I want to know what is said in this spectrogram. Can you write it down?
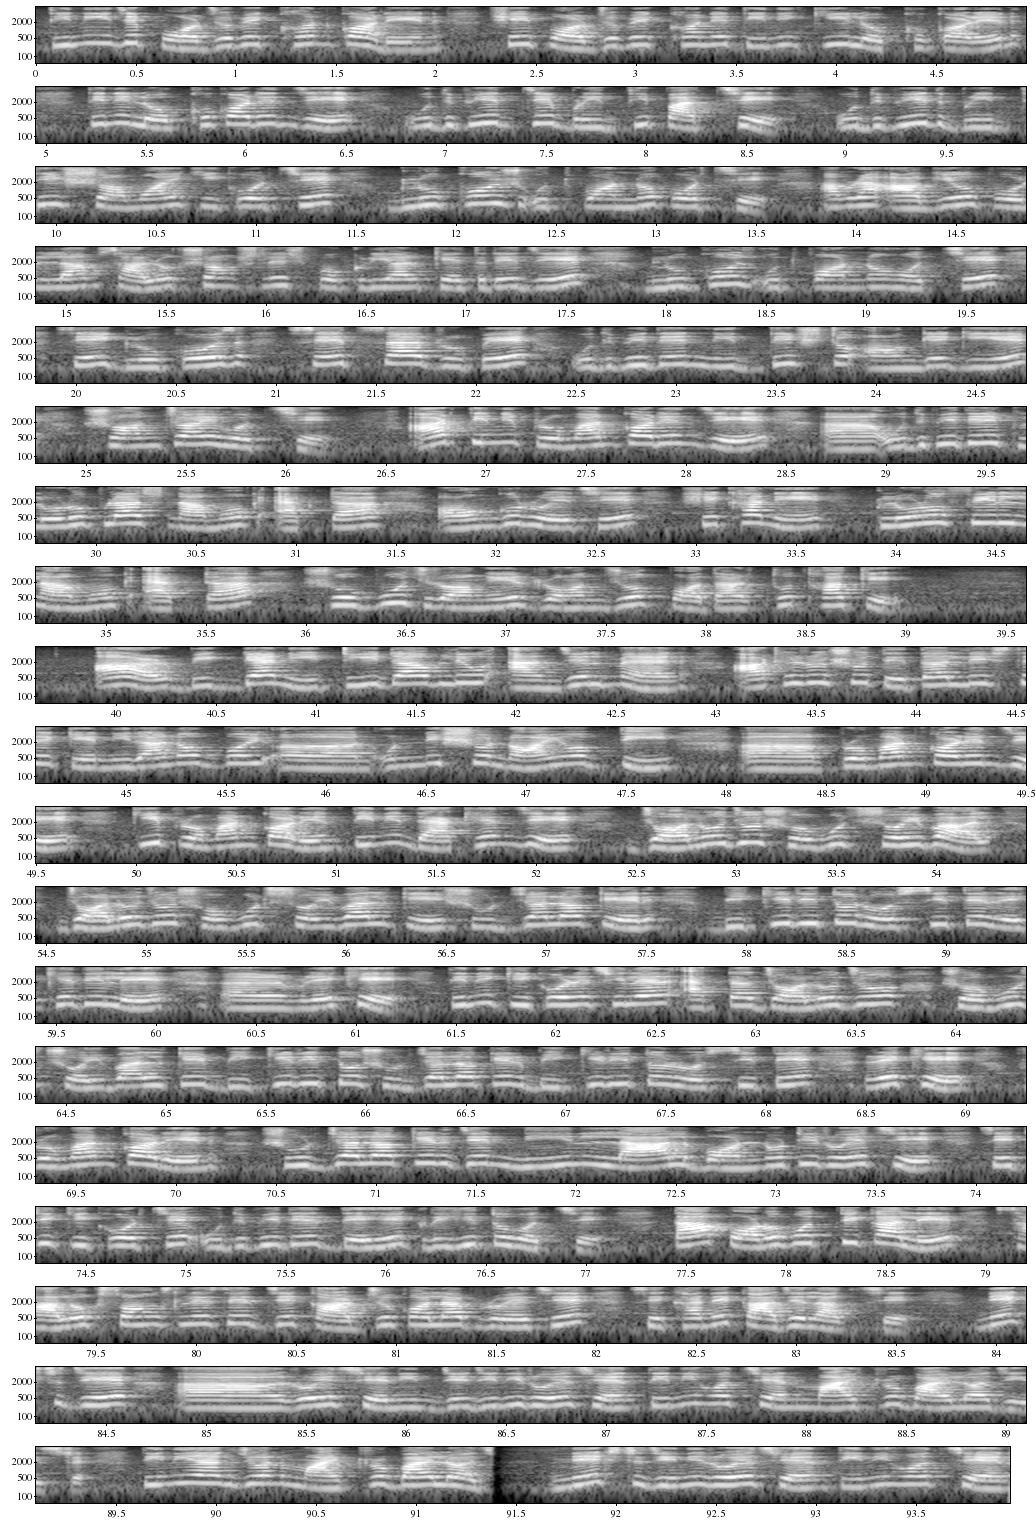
তিনি যে পর্যবেক্ষণ করেন, সেই পর্যবেক্ষণে তিনি কি লক্ষ্য করেন? তিনি লক্ষ্য করেন যে উদ্ভিদ যে বৃদ্ধি পাচ্ছে, উদ্ভিদ বৃদ্ধির সময় কি করছে? গ্লুকোজ উৎপন্ন করছে। আমরা আগেও পড়লাম সালোক সংশ্লেষ প্রক্রিয়ার ক্ষেত্রে যে গ্লুকোজ উৎপন্ন হচ্ছে, সেই গ্লুকোজ শ্বেতসার রূপে উদ্ভিদের নির্দিষ্ট অঙ্গে গিয়ে সঞ্চয় হচ্ছে। আর তিনি প্রমাণ করেন যে উদ্ভিদের ক্লোরোপ্লাস নামক একটা অঙ্গ রয়েছে। সেখানে ক্লোরোফিল নামক একটা সবুজ রঙের রঞ্জক পদার্থ থাকে। আর বিজ্ঞানী টি ডাব্লিউ অ্যাঞ্জেলম্যান আঠেরোশো তেতাল্লিশ থেকে নিরানব্বই উনিশশো নয় অবধি প্রমাণ করেন যে, কি প্রমাণ করেন? তিনি দেখেন যে, জলজ সবুজ শৈবাল, জলজ সবুজ শৈবালকে সূর্যালোকের বিকিরিত রশ্মিতে রেখে দিলে রেখে তিনি কি করেছিলেন? একটা জলজ সবুজ শৈবালকে বিকিরিত, সূর্যালোকের বিকিরিত রশ্মিতে রেখে প্রমাণ করেন, সূর্যালোকের যে নীল লাল বর্ণটি রয়েছে, সেটি কি করছে? উদ্ভিদের দেহে গৃহীত হচ্ছে। তা পরবর্তীকালে সালোক সংশ্লেষের যে কার্যকলাপ রয়েছে, সেখানে কাজে লাগছে। নেক্সট যে রয়েছেন, যে যিনি রয়েছেন, তিনি হচ্ছেন মাইক্রোবায়োলজিস্ট তিনি একজন মাইক্রোবায়োলজি নেক্সট যিনি রয়েছেন, তিনি হচ্ছেন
